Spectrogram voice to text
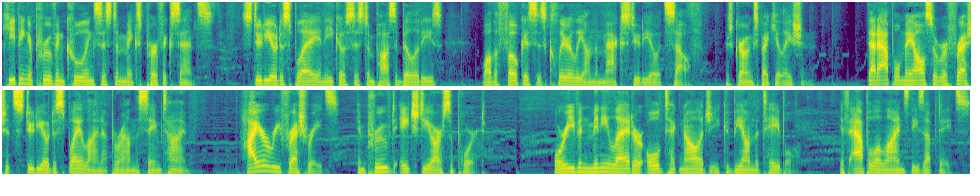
Keeping a proven cooling system makes perfect sense. Studio display and ecosystem possibilities, while the focus is clearly on the Mac Studio itself. There's growing speculation that Apple may also refresh its Studio display lineup around the same time. Higher refresh rates, improved HDR support, or even mini LED or OLED technology could be on the table if Apple aligns these updates.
